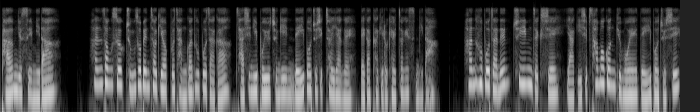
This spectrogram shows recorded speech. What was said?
다음 뉴스입니다. 한성숙 중소벤처기업부 장관 후보자가 자신이 보유 중인 네이버 주식 전량을 매각하기로 결정했습니다. 한 후보자는 취임 즉시 약 23억 원 규모의 네이버 주식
